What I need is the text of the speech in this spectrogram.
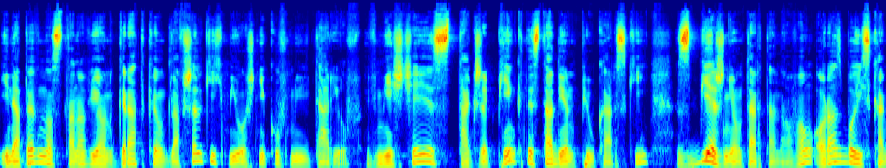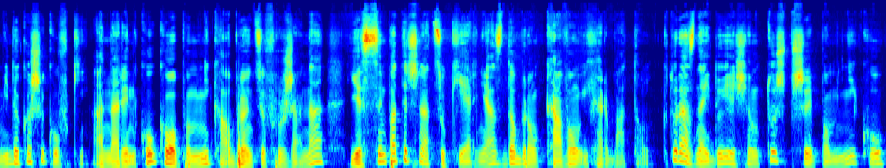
i na pewno stanowi on gratkę dla wszelkich miłośników militariów. W mieście jest także piękny stadion piłkarski z bieżnią tartanową oraz boiskami do koszykówki, a na rynku koło pomnika obrońców Różana jest sympatyczna cukiernia z dobrą kawą i herbatą, która znajduje się tuż przy pomniku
